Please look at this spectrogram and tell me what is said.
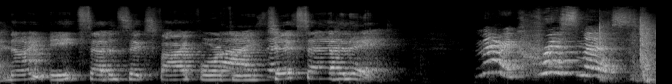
10, 9, 8, 7, 6, 5, 4, Five, 3, 6, 7, 8. Merry Christmas!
